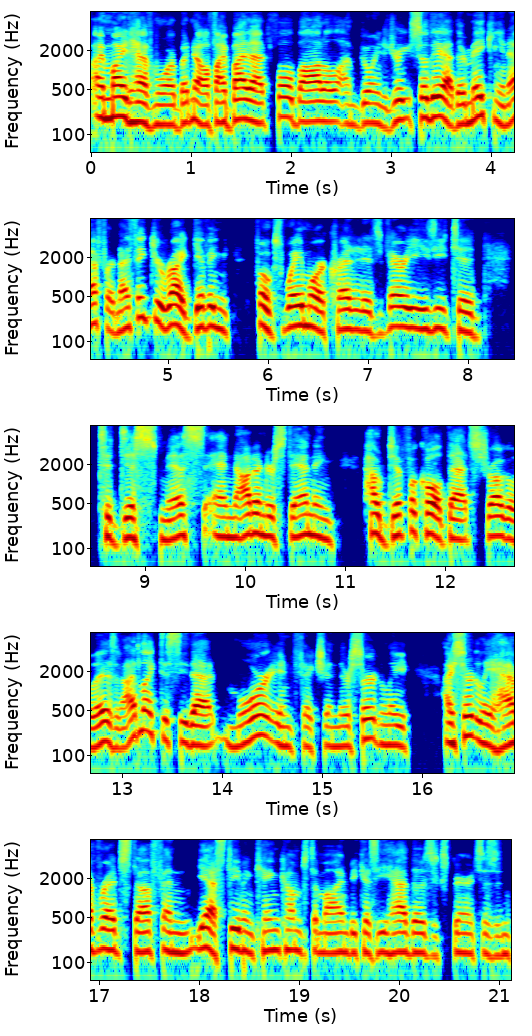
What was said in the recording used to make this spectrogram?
I might have more, but no, if I buy that full bottle, I'm going to drink. So yeah, they're making an effort. And I think you're right, giving folks way more credit. It's very easy to to dismiss and not understanding how difficult that struggle is. And I'd like to see that more in fiction. There's certainly, I certainly have read stuff. And yeah, Stephen King comes to mind because he had those experiences and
